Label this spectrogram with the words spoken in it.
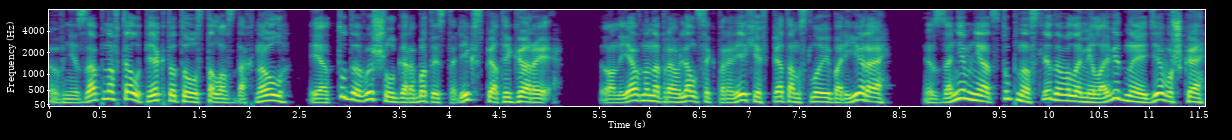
Внезапно в толпе кто-то устало вздохнул, и оттуда вышел горбатый старик с пятой горы. Он явно направлялся к прорехе в пятом слое барьера, за ним неотступно следовала миловидная девушка,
